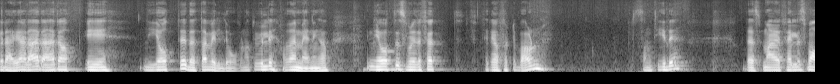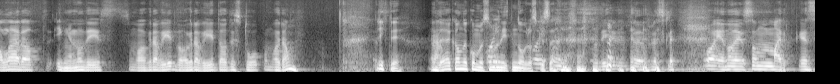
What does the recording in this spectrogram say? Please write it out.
greia der er at i 89 Dette er veldig overnaturlig, og det er meninga. I 89 så ble det født 43 barn samtidig. Det som er felles med alle, er at ingen av de som var gravid, var gravid da de sto opp om morgenen. Riktig. Ja, det kan det komme som en liten overraskelse. oi, oi. Plutselig. Og en av de som merkes,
